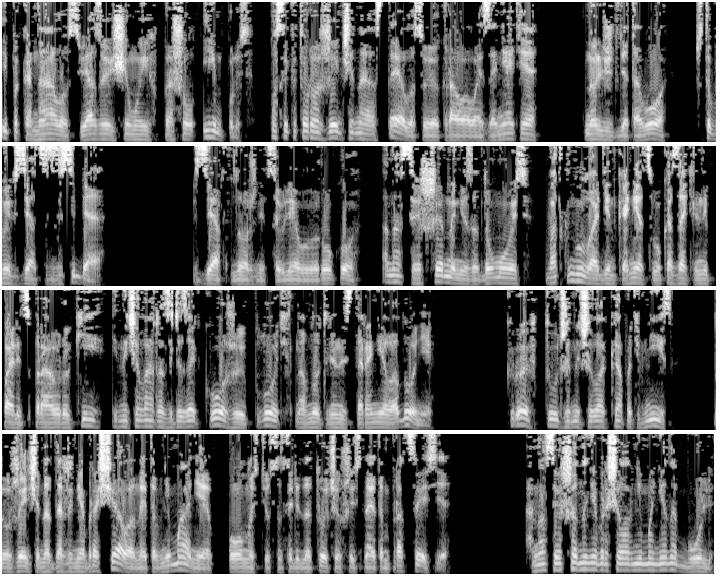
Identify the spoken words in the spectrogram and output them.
и по каналу, связывающему их, прошел импульс, после которого женщина оставила свое кровавое занятие, но лишь для того, чтобы взяться за себя. Взяв ножницы в левую руку, она, совершенно не задумываясь, воткнула один конец в указательный палец правой руки и начала разрезать кожу и плоть на внутренней стороне ладони. Кровь тут же начала капать вниз, но женщина даже не обращала на это внимания, полностью сосредоточившись на этом процессе. Она совершенно не обращала внимания на боль,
